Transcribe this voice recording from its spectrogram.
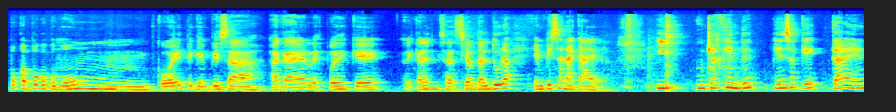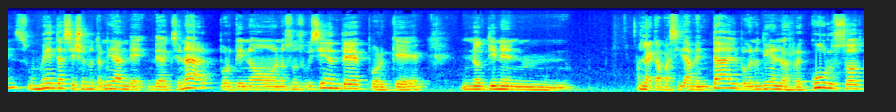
poco a poco como un cohete que empieza a caer después de que alcanza cierta altura, empiezan a caer. Y mucha gente piensa que caen sus metas y ellos no terminan de, accionar porque no, no, son suficientes, porque no tienen la capacidad mental, porque no tienen los recursos,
